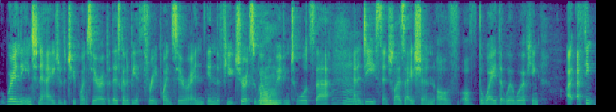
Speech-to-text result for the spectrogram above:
We're in the internet age of the 2.0, but there's going to be a 3.0 in, in the future. It's where we're moving towards that, and a decentralization of of the way that we're working. I, I think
